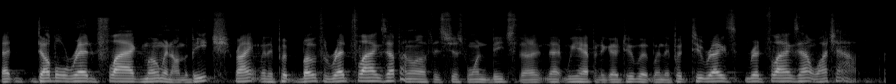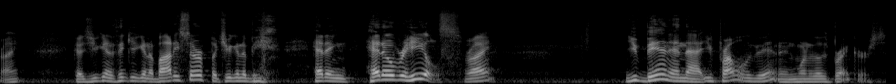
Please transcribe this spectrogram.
that double red flag moment on the beach, right? Where they put both red flags up. I don't know if it's just one beach that, that we happen to go to, but when they put two red, red flags out, watch out, right? Because you're going to think you're going to body surf, but you're going to be heading head over heels, right? You've been in that. You've probably been in one of those breakers.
